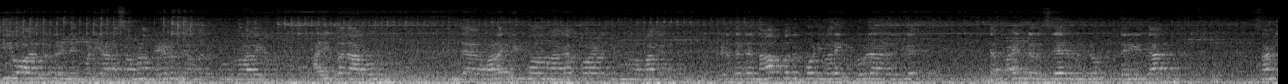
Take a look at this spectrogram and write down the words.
ஜிஓ அறுபத்தி ரெண்டின் படியான சம்பளம் எழுநூத்தி ஐம்பத்தி மூணு ரூபாய் அளிப்பதாகவும் இந்த வழக்கின் மூலமாக போராட்டத்தின் மூலமாக கிட்டத்தட்ட நாற்பது கோடி வரை தொழிலாளர்களுக்கு இந்த பயன்கள் சேரும் என்றும் தெரிவித்தார். சங்க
